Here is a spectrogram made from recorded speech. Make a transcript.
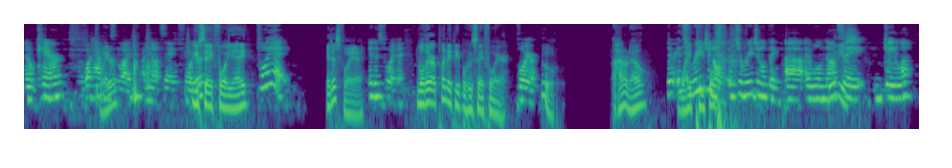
I don't care what happens Foyer? in life. I'm not saying foyer. you say foyer? foyer. It is foyer. It is foyer. Well, there are plenty of people who say foyer. Foyer. Ooh. I don't know. There, it's White regional. people. It's a regional thing. Uh, I will not these- say gala.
